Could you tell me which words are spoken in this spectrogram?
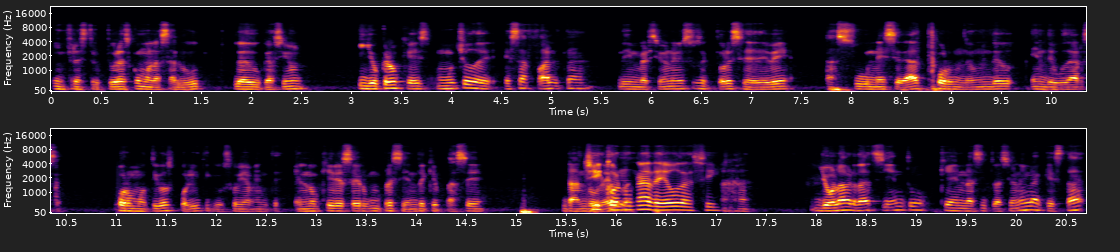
infraestructuras como la salud, la educación y yo creo que es mucho de esa falta de inversión en esos sectores se debe a su necedad por endeudarse, por motivos políticos, obviamente. Él no quiere ser un presidente que pase dando sí, con una deuda, sí. Ajá. Yo la verdad siento que en la situación en la que está,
